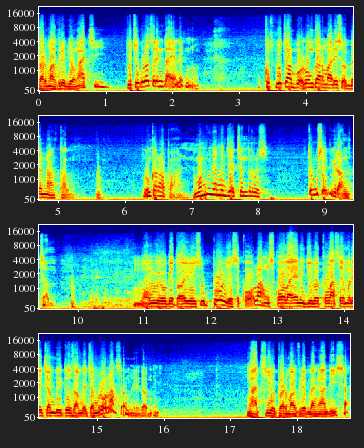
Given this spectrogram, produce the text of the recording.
bar maghrib ya ngaji. Bojo kula sering tak elekno. Kus bocah mbok longgar mari sok ben nakal. Longgar apaan? Mampunya menjajan terus. Terus saya pirang jam. Mau ya kita ya subuh ya sekolah, sekolah ini jelo kelas saya mulai jam itu sampai jam rolas sama nih ngaji ya bar maghrib meh nganti isya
